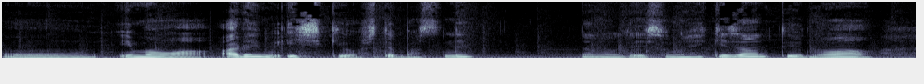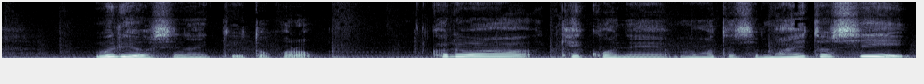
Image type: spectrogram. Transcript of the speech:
うん、今はある意味意識をしてますね。なのでその引き算っていうのは無理をしないっていうところこれは結構ねもう私毎年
